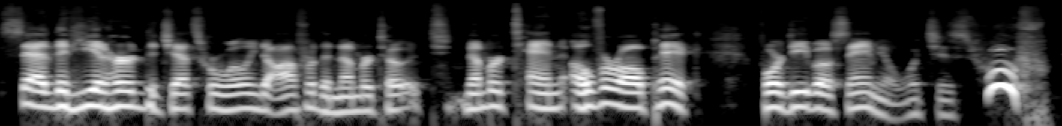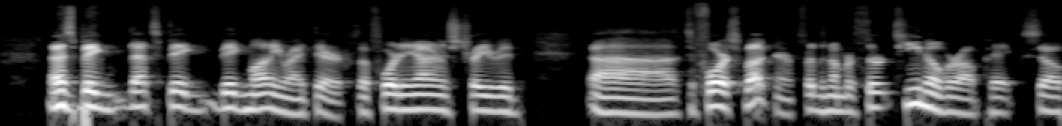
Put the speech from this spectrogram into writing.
said that he had heard the Jets were willing to offer the number to, number 10 overall pick for Deebo Samuel, which is whew, that's big. That's big, big money right there. The 49ers traded uh, DeForest Buckner for the number 13 overall pick. So,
